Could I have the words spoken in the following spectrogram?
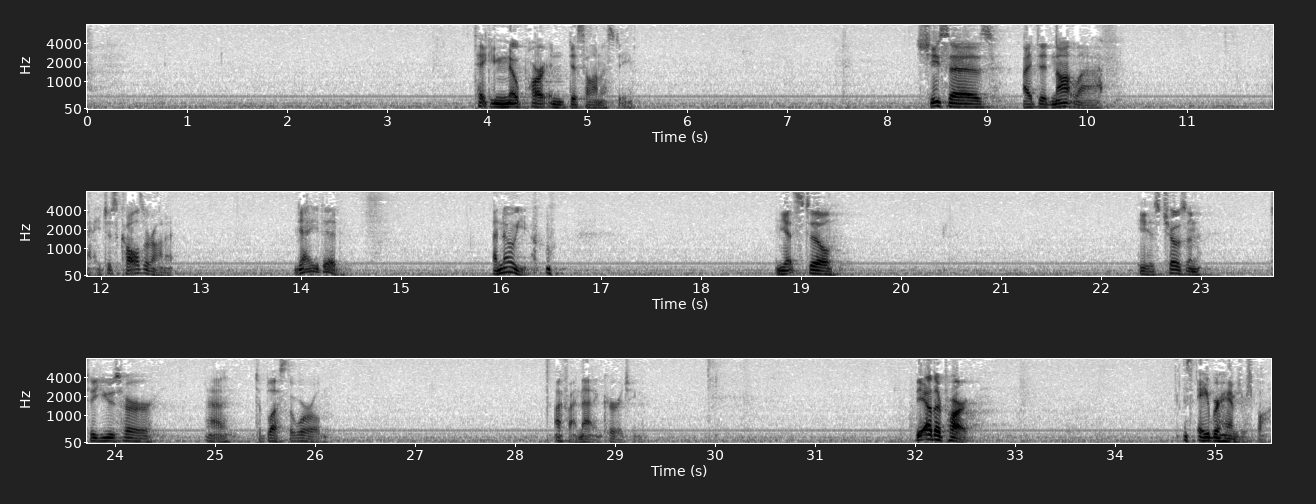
taking no part in dishonesty. She says, I did not laugh. And he just calls her on it. Yeah, you did. I know you. and yet, still, he has chosen to use her uh, to bless the world. I find that encouraging. The other part is Abraham's response.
